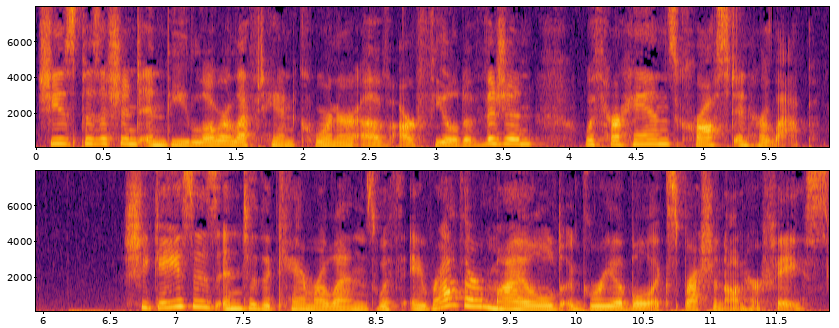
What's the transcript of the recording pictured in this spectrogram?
She is positioned in the lower left hand corner of our field of vision with her hands crossed in her lap. She gazes into the camera lens with a rather mild, agreeable expression on her face.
